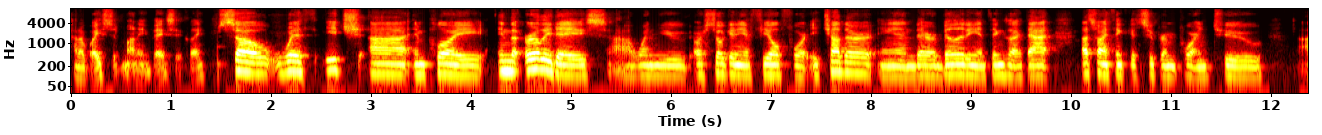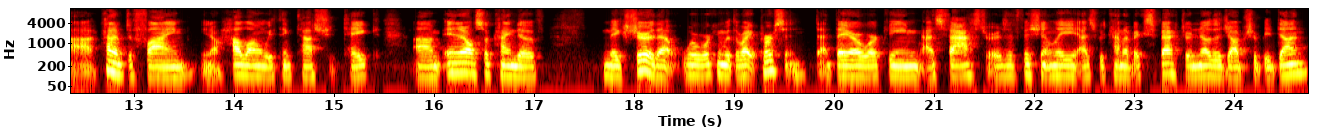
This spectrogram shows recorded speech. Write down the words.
kind of wasted money basically. So with each uh, employee in the early days, uh, when you are still getting a feel for each other and their ability and things like that, that's why I think it's super important to uh, kind of define you know how long we think tasks should take, um, and it also kind of make sure that we're working with the right person, that they are working as fast or as efficiently as we kind of expect or know the job should be done.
